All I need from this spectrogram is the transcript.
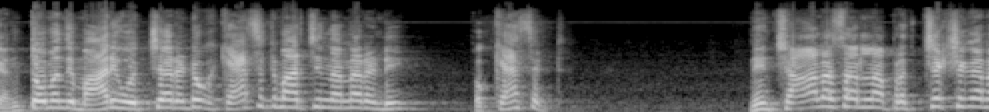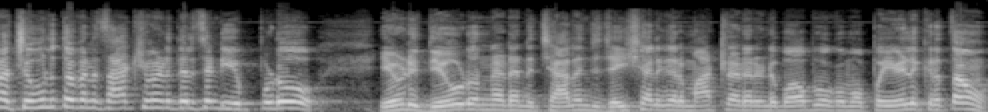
ఎంతోమంది మారి వచ్చారంటే ఒక క్యాసెట్ మార్చింది అన్నారండి. ఒక క్యాసెట్. నేను చాలాసార్లు నా ప్రత్యక్షంగా నా చెవులతో విన్న సాక్ష్యం ఏంటో తెలుసండి? ఎప్పుడో ఏమిటి దేవుడు ఉన్నాడని ఛాలెంజ్ జైశాలి గారు మాట్లాడారండి బాబు ఒక ముప్పై ఏళ్ళ క్రితం.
